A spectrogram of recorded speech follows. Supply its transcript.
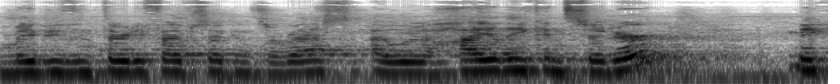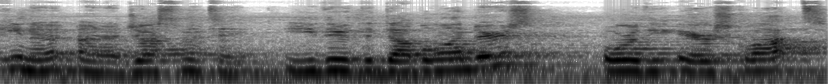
or maybe even 35 seconds of rest, I would highly consider making a, an adjustment to either the double unders or the air squats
